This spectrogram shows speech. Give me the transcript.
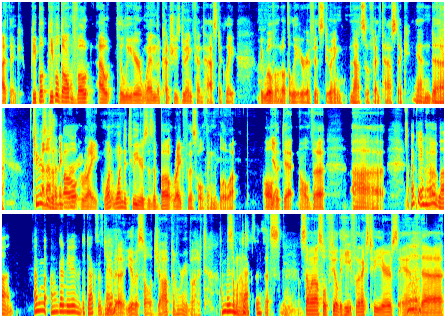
I think people people don't vote out the leader when the country's doing fantastically. They will vote out the leader if it's doing not so fantastic. And uh, two years And is that's, I think, about right. One one to two years is about right for this whole thing to blow up. All Yeah. the debt and all the. Uh, I can't handle that. I'm I'm gonna be moving to Texas, you man. have a you have a solid job. Don't worry about it. I'm moving someone to else- Texas. That's someone else will feel the heat for the next two years, and uh,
